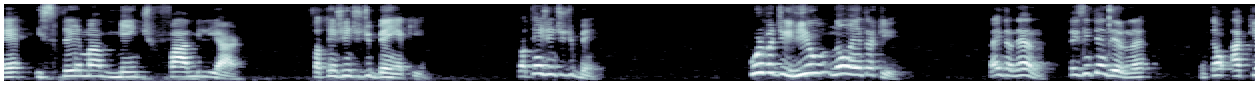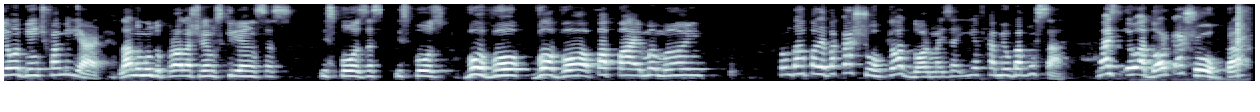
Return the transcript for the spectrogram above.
é extremamente familiar. Só tem gente de bem aqui. Só tem gente de bem. Curva de rio não entra aqui. Tá entendendo? Vocês entenderam, né? Então, aqui é um ambiente familiar. Lá no Mundo Pro, nós tivemos crianças, esposas, esposo, vovô, vovó, papai, mamãe. Então, dava para levar cachorro, que eu adoro, mas aí ia ficar meio bagunçado. Mas eu adoro cachorro, tá?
